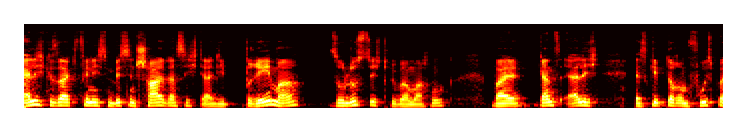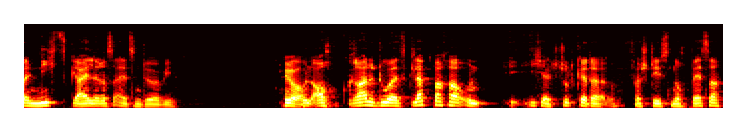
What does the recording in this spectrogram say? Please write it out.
ehrlich gesagt finde ich es ein bisschen schade, dass sich da die Bremer so lustig drüber machen, weil ganz ehrlich, es gibt doch im Fußball nichts Geileres als ein Derby. Ja. Und auch gerade du als Gladbacher und ich als Stuttgarter verstehe es noch besser.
